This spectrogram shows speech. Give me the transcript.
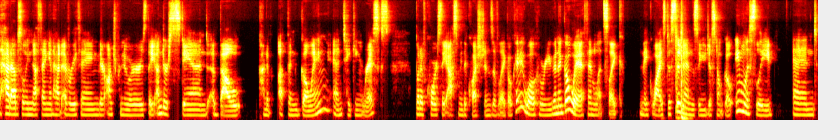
had absolutely nothing and had everything. They're entrepreneurs. They understand about kind of up and going and taking risks. But of course, they asked me the questions of like, okay, well, who are you going to go with? And let's like make wise decisions so you just don't go aimlessly. And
